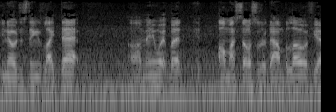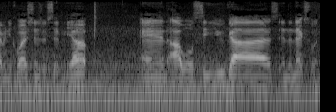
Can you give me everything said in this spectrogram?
you know, just things like that. Um, anyway, but all my socials are down below. If you have any questions, just hit me up. And I will see you guys in the next one.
